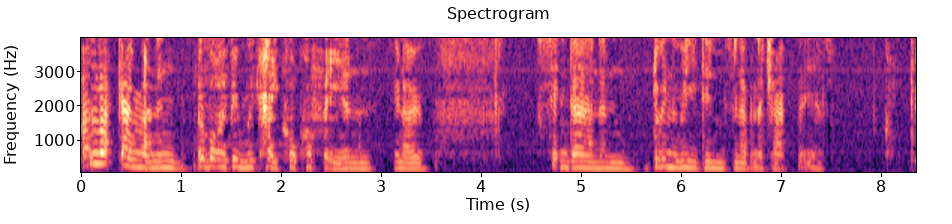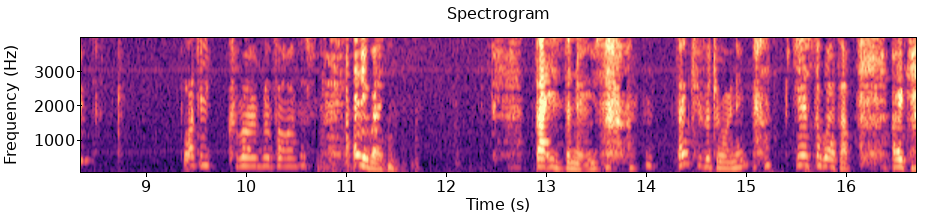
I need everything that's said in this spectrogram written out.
I like going around and arriving with cake or coffee and, you know, sitting down and doing the readings and having a chat. But yes, bloody coronavirus. Anyway, that is the news. Thank you for joining. Here's the weather. Okay.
